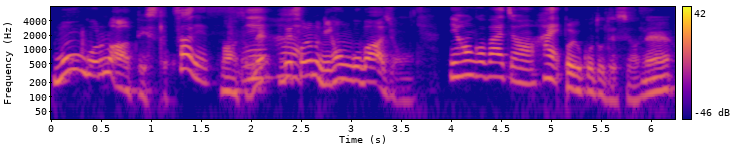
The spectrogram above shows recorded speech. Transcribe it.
モンゴルのアーティストそうですなんですよね。で、はいそれの日本語バージョン日本語バージョン、はい。ということですよね。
